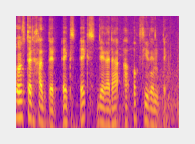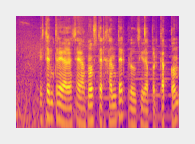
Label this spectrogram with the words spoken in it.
Monster Hunter XX llegará a Occidente. Esta entrega de la saga Monster Hunter, producida por Capcom,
